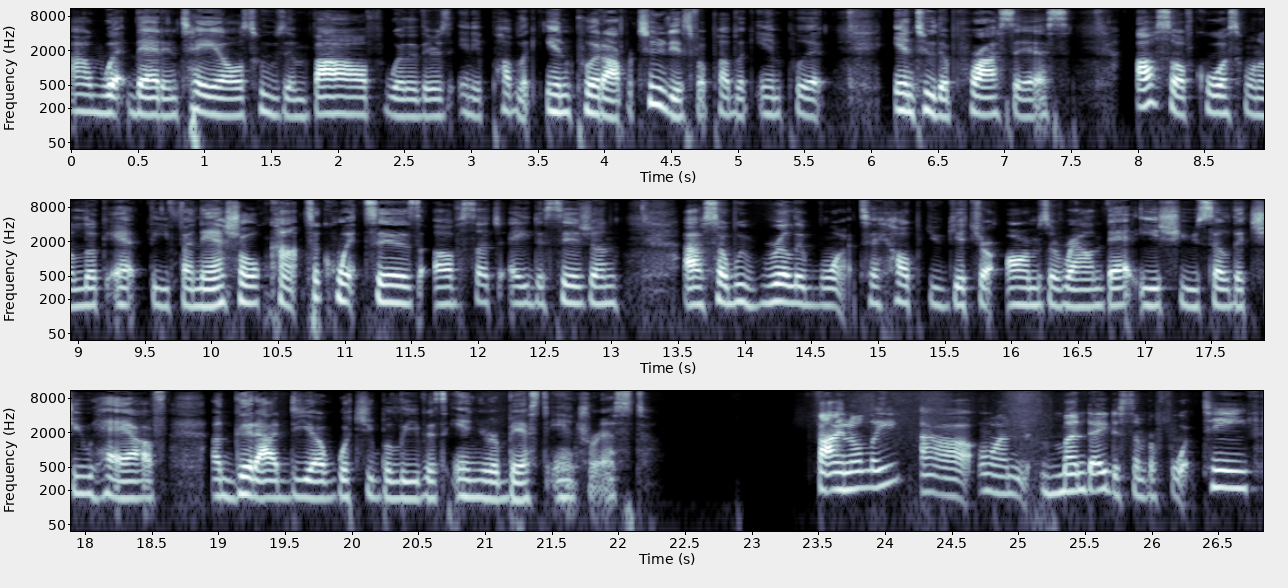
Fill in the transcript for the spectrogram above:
uh, what that entails, who's involved, whether there's any public input opportunities for public input into the process also, of course, want to look at the financial consequences of such a decision. Uh, so, we really want to help you get your arms around that issue so that you have a good idea of what you believe is in your best interest. Finally, uh, on Monday, December 14th,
